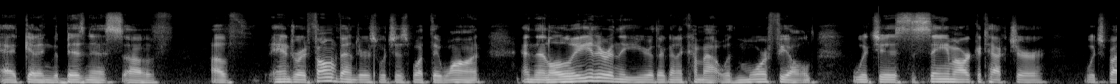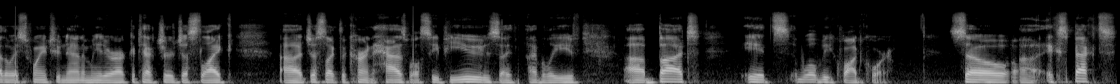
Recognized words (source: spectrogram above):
at getting the business of of Android phone vendors, which is what they want. And then later in the year, they're going to come out with Moorefield, which is the same architecture, which by the way is 22 nanometer architecture, just like uh, just like the current Haswell CPUs, I, I believe, uh, but it will be quad core. So uh, expect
